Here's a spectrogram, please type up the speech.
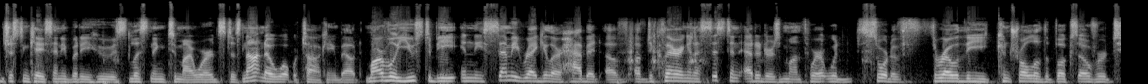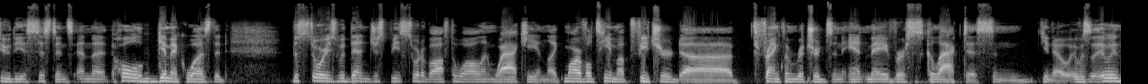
just in case anybody who's listening to my words does not know what we're talking about, Marvel used to be in the semi-regular habit of of declaring an Assistant Editors Month, where it would sort of throw the control of the books over to the assistants, and the whole gimmick was that the stories would then just be sort of off the wall and wacky. And like Marvel Team Up featured uh, Franklin Richards and Aunt May versus Galactus, and you know it was, it was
